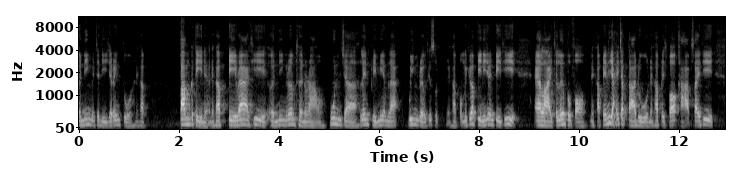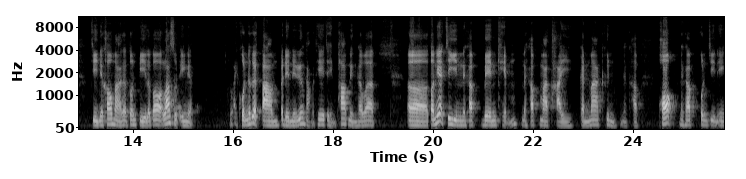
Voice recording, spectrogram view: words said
e a r n i n g มันจะดีจะเร่งตัวนะครับตามปกติเนี่ยนะครับปีแรกที่ earning เริ่ม turn around หุ้นจะเล่นพรีเมียมและวิ่งเร็วที่สุดนะครับผมคิดว่าปีนี้จะเป็นปีที่ airline จะเริ่ม perform นะครับเพราะฉะนั้นอยากให้จับตาดูนะครับโดยเฉพาะขา upside ที่จีนจะเข้ามาตั้งแต่ต้นปี แล้วก็ล่าสุดเองเนี่ยหลายคนถ้าเกิดตามประเด็นในเรื่องต่างประเทศจะเห็นภาพหนึ่งครับว่า ตอนเนี้ยจีนนะครับเบนเข็มนะครับมาไทยกันมากขึ้นนะครับ เพราะนะครับคนจีนเอง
